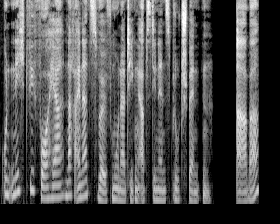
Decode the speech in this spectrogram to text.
und nicht wie vorher nach einer zwölfmonatigen Abstinenz Blut spenden. Aber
